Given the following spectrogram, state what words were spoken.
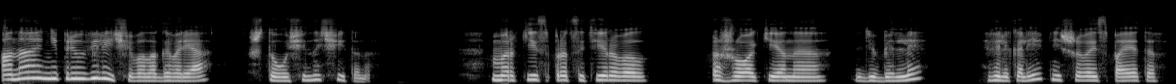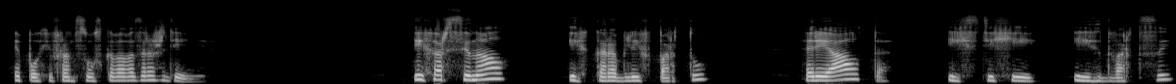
Она не преувеличивала, говоря, что очень начитана. Маркиз процитировал Жоакена Дюбелле, великолепнейшего из поэтов эпохи французского возрождения. Их арсенал, их корабли в порту, Риалта, их стихи и их дворцы.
